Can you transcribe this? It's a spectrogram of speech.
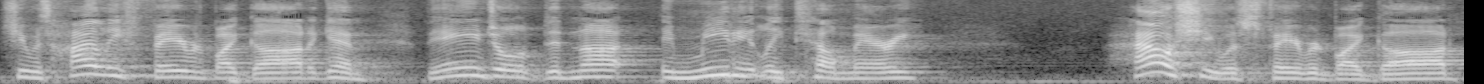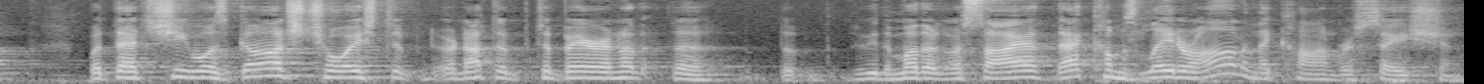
She was highly favored by God. Again, the angel did not immediately tell Mary how she was favored by God, but that she was God's choice to, or not to, to bear another, the, the, to be the mother of the Messiah. That comes later on in the conversation.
